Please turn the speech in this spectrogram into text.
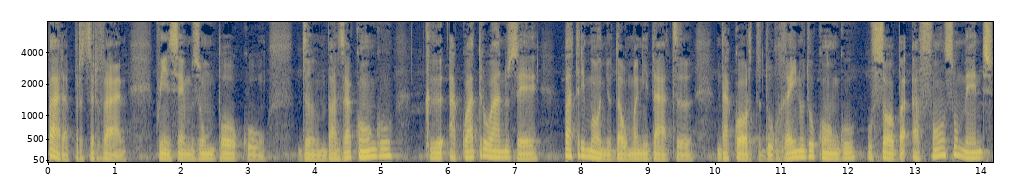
para preservar. Conhecemos um pouco de Mbanza Congo, que há quatro anos é Patrimônio da Humanidade. Da Corte do Reino do Congo, o Soba Afonso Mendes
